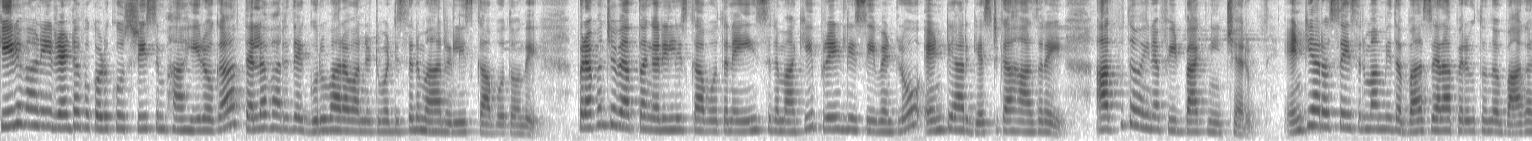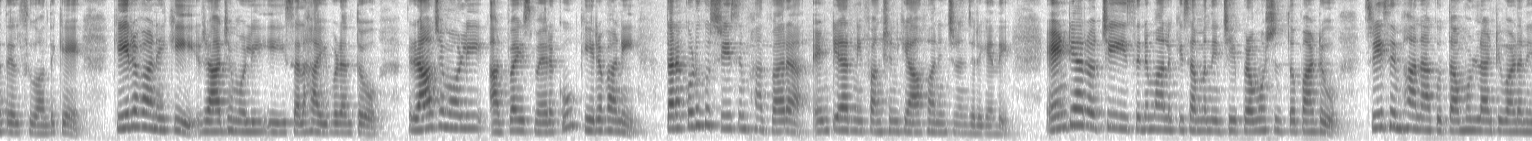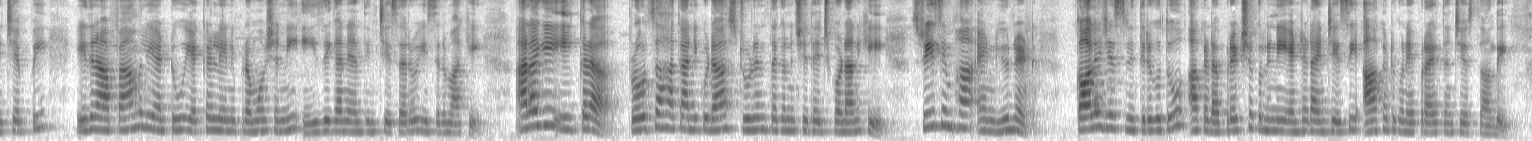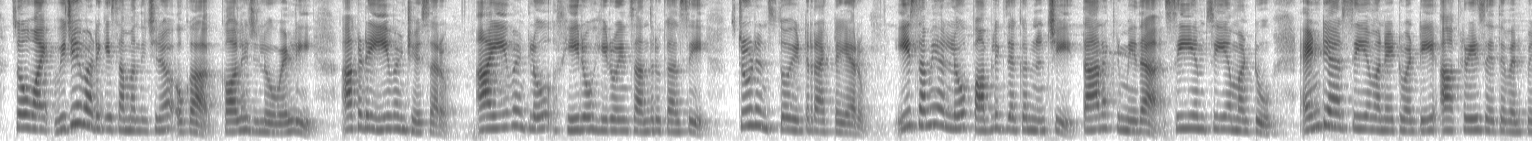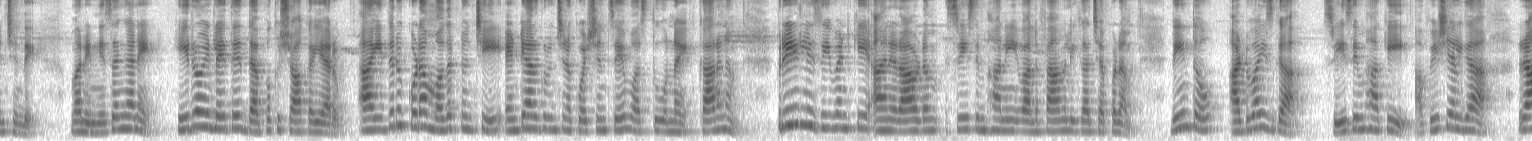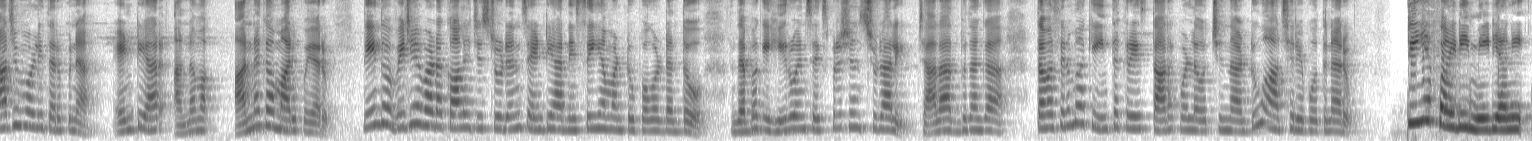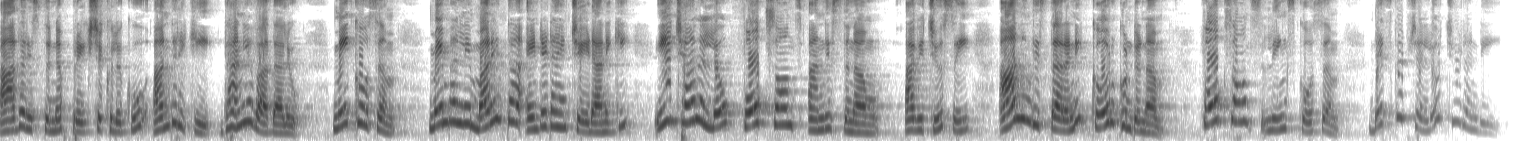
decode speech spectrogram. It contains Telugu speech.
కీరవాణి రెండవ కొడుకు శ్రీసింహ హీరోగా తెల్లవారిదే గురువారం అన్నటువంటి సినిమా రిలీజ్ కాబోతోంది. ప్రపంచవ్యాప్తంగా రిలీజ్ కాబోతున్న ఈ సినిమాకి ప్రీ రిలీజ్ ఈవెంట్లో ఎన్టీఆర్ గెస్ట్గా హాజరై అద్భుతమైన ఫీడ్బ్యాక్ని ఇచ్చారు. ఎన్టీఆర్ వస్తే ఈ సినిమా మీద బజ్ ఎలా పెరుగుతుందో బాగా తెలుసు. అందుకే కీరవాణికి రాజమౌళి ఈ సలహా ఇవ్వడంతో రాజమౌళి అడ్వైస్ మేరకు కీరవాణి తన కొడుకు శ్రీసింహ ద్వారా ఎన్టీఆర్ని ఫంక్షన్కి ఆహ్వానించడం జరిగింది. ఎన్టీఆర్ వచ్చి ఈ సినిమాలకి సంబంధించి ప్రమోషన్స్తో పాటు శ్రీసింహ నాకు తమ్ముడు లాంటి వాడని చెప్పి ఇది నా ఫ్యామిలీ అంటూ ఎక్కడ లేని ప్రమోషన్ని ఈజీగానే అందించేశారు ఈ సినిమాకి. అలాగే ఇక్కడ ప్రోత్సాహకాన్ని కూడా స్టూడెంట్స్ దగ్గర నుంచి తెచ్చుకోవడానికి శ్రీసింహ అండ్ యూనిట్ కాలేజెస్ని తిరుగుతూ అక్కడ ప్రేక్షకులని ఎంటర్టైన్ చేసి ఆకట్టుకునే ప్రయత్నం చేస్తోంది. సో వై- విజయవాడకి సంబంధించిన ఒక కాలేజీలో వెళ్ళి అక్కడ ఈవెంట్ చేశారు. ఆ ఈవెంట్లో హీరో హీరోయిన్స్ అందరూ కలిసి స్టూడెంట్స్తో ఇంటరాక్ట్ అయ్యారు. ఈ సమయంలో పబ్లిక్ దగ్గర నుంచి తారక్ మీద సీఎం సీఎం అంటూ ఎన్టీఆర్ సీఎం అనేటువంటి ఆ క్రేజ్ అయితే వినిపించింది. మరి నిజంగానే హీరోయిన్లు అయితే దెబ్బకు షాక్ అయ్యారు. ఆ ఇద్దరు కూడా మొదటి నుంచి ఎన్టీఆర్ గురించిన క్వశ్చన్సే వస్తూ ఉన్నాయి. కారణం ప్రీ రిలీజ్ ఈవెంట్కి ఆయన రావడం శ్రీసింహాని వాళ్ళ ఫ్యామిలీగా చెప్పడం. దీంతో అడ్వైజ్గా శ్రీసింహకి అఫీషియల్గా రాజమౌళి తరపున ఎన్టీఆర్ అన్నమ అన్నగా మారిపోయారు. దీంతో విజయవాడ కాలేజీ స్టూడెంట్స్ ఎన్టీఆర్ని సీఎం అంటూ పొగడడంతో దెబ్బకి హీరోయిన్స్ ఎక్స్ప్రెషన్స్ చూడాలి. చాలా అద్భుతంగా తమ సినిమాకి ఇంత క్రేజ్ తారక్ వల్ల వచ్చిందా అంటూ ఆశ్చర్యపోతున్నారు. టీఎఫ్ఐడి మీడియాని ఆదరిస్తున్న ప్రేక్షకులకు అందరికీ ధన్యవాదాలు. మీకోసం మిమ్మల్ని మరింత ఎంటర్టైన్ చేయడానికి ఈ ఛానల్లో ఫోక్ సాంగ్స్ అందిస్తున్నాము. అవి చూసి ఆనందిస్తారని కోరుకుంటున్నాం. ఫోక్ సాంగ్స్ లింక్స్ కోసం డిస్క్రిప్షన్లో చూడండి.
